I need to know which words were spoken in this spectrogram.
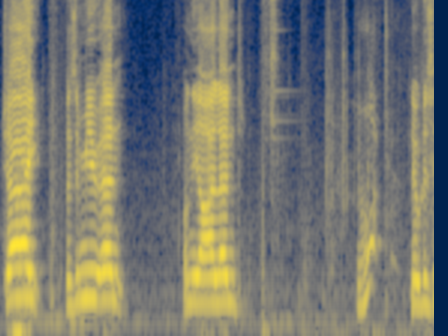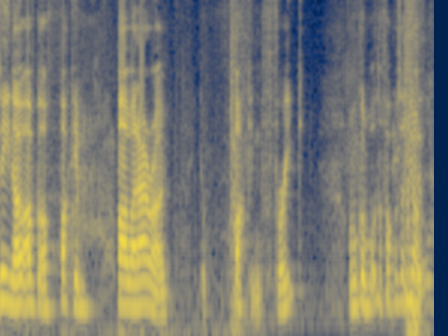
Jay, there's a mutant on the island. What? Little does he know, I've got a fucking bow and arrow. You fucking freak. Oh my god, what the fuck was that jump?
